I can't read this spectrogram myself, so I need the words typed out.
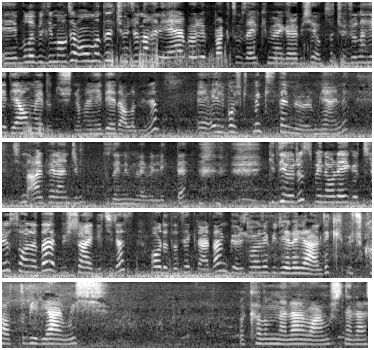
e, bulabildiğimi alacağım. Olmadı çocuğuna hani eğer böyle baktım zevkime göre bir şey yoksa çocuğuna hediye almayı da düşünüyorum. Hani hediye de alabilirim. E, eli boş gitmek istemiyorum yani. Şimdi Alperen'cim kuzenimle birlikte gidiyoruz. Beni oraya götürüyor. Sonra da Büşra'ya geçeceğiz. Orada da tekrardan görüşürüz. Şöyle bir yere geldik. Üç katlı bir yermiş. Bakalım neler varmış neler.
